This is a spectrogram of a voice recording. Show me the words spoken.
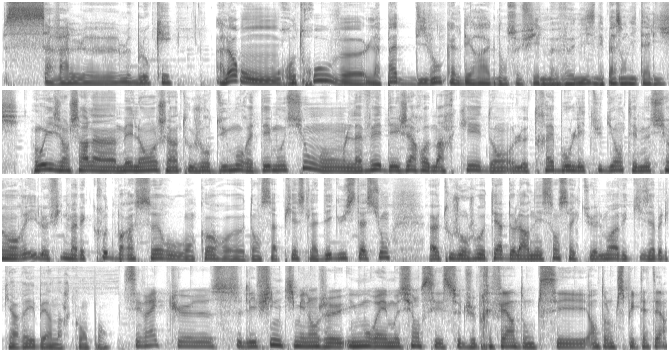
Ça va le bloquer alors on retrouve euh, la patte d'Ivan Calderac dans ce film. Venise n'est pas en Italie. Oui, Jean-Charles a un mélange hein, toujours d'humour et d'émotion. On l'avait déjà remarqué dans le très beau L'étudiante et Monsieur Henri, le film avec Claude Brasseur ou encore euh, dans sa pièce La dégustation, euh, toujours joué au théâtre de la Renaissance actuellement avec Isabelle Carré et Bernard Campan. C'est vrai que les films qui mélangent humour et émotion, c'est ce que je préfère, donc c'est en tant que spectateur.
